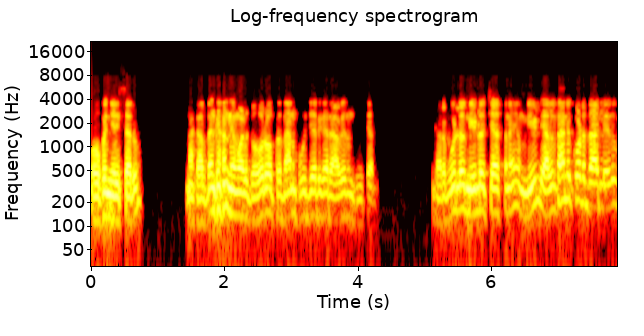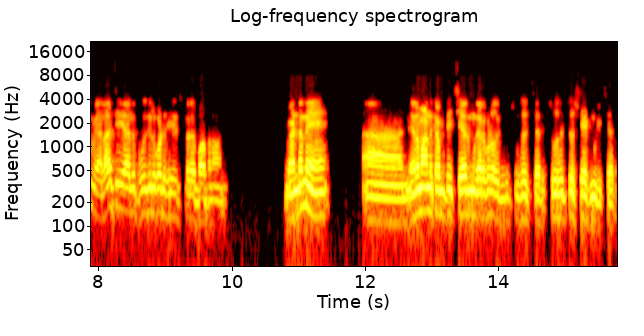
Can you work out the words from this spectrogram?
ఓపెన్ చేశారు. నాకు అర్థం కాని వాళ్ళు గౌరవ ప్రధాన పూజారి గారి ఆవేదన చూశారు. గర్భగుడిలో నీళ్ళు వచ్చేస్తున్నాయి నీళ్ళు వెళ్ళడానికి కూడా దారి లేదు మేము ఎలా చేయాలి పూజలు కూడా చేసుకోలేకపోతున్నాం అని. వెంటనే నిర్మాణ కమిటీ చైర్మన్ గారు కూడా వచ్చి చూసి వచ్చారు చూసి వచ్చి స్టేట్మెంట్ ఇచ్చారు.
